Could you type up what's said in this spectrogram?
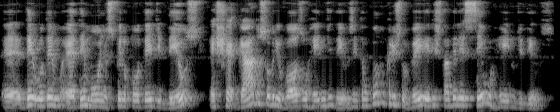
é, de, de, é, demônios pelo poder de Deus, é chegado sobre vós o reino de Deus. Então, quando Cristo veio, ele estabeleceu o reino de Deus.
